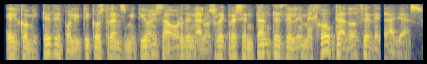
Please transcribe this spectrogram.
El comité de políticos transmitió esa orden a los representantes del MJ-12 de Dallas.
